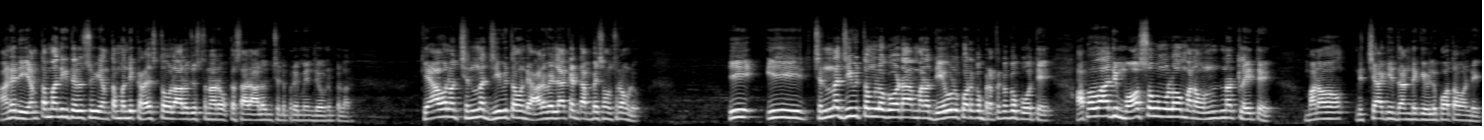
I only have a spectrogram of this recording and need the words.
అనేది ఎంతమందికి తెలుసు ఎంతమంది క్రైస్తవులు ఆలోచిస్తున్నారో ఒక్కసారి ఆలోచించండి ప్రేమేం దేవుని పిల్లలు. కేవలం చిన్న జీవితం అండి. అరవై లేక డెబ్బై సంవత్సరములు. ఈ ఈ చిన్న జీవితంలో కూడా మన దేవుని కొరకు బ్రతకకపోతే అపవాది మోసములో మనం ఉన్నట్లయితే మనం నిత్యాగ్ని దండకి వెళ్ళిపోతామండి.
